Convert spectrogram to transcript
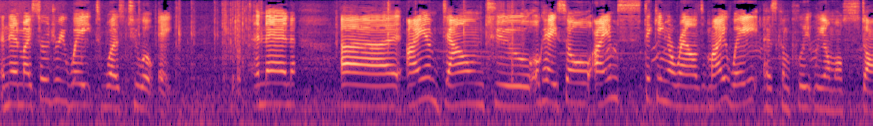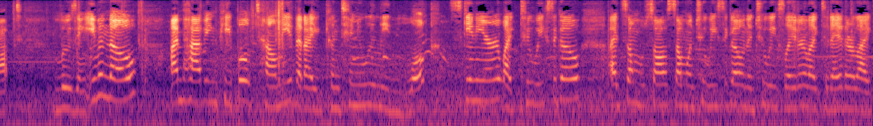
And then my surgery weight was 208. And then uh, I am down to, okay, so I am sticking around. My weight has completely almost stopped losing. Even though I'm having people tell me that I continually look skinnier. Like two weeks ago, I some saw someone two weeks ago, and then two weeks later, like today, they're like,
